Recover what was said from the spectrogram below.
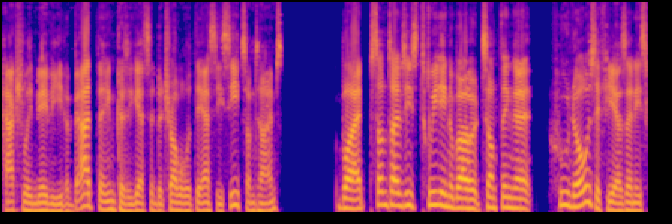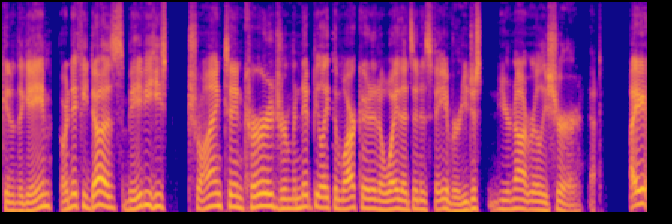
actually maybe a bad thing because he gets into trouble with the SEC sometimes. But sometimes he's tweeting about something that who knows if he has any skin in the game, or if he does, maybe he's trying to encourage or manipulate the market in a way that's in his favor. You just you're not really sure. I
